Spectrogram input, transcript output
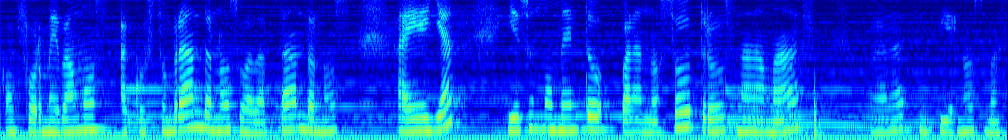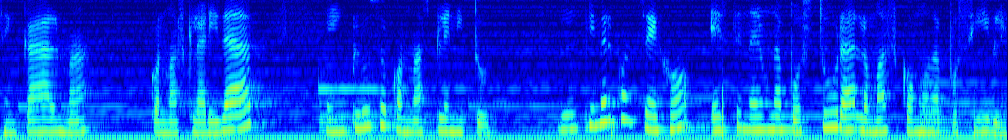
conforme vamos acostumbrándonos o adaptándonos a ella y es un momento para nosotros nada más para sentirnos más en calma, con más claridad e incluso con más plenitud. El primer consejo es tener una postura lo más cómoda posible.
